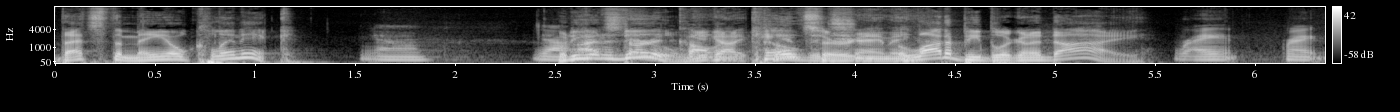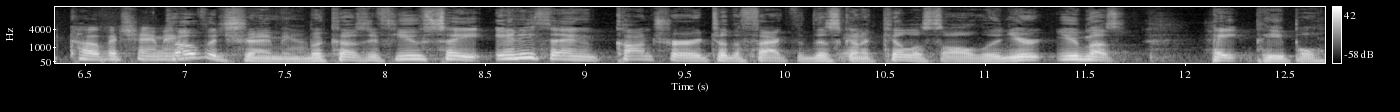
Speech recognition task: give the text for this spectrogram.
that's the Mayo Clinic. yeah. Yeah. What are you going to do? You got cancer. A lot of people are going to die. Right, right. COVID shaming. COVID shaming because if you say anything contrary to the fact that this is going to kill us all, then you're, you must hate people.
